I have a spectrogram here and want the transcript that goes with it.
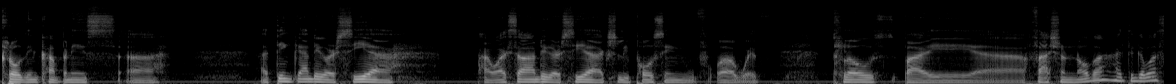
clothing companies. Uh, I think Andy Garcia. Uh, I saw Andy Garcia actually posing uh, with clothes by uh, Fashion Nova. I think it was.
